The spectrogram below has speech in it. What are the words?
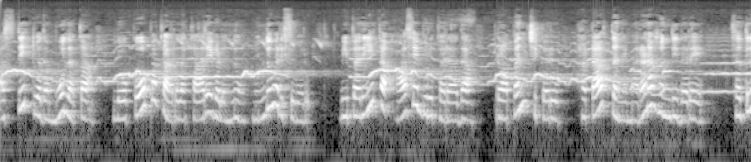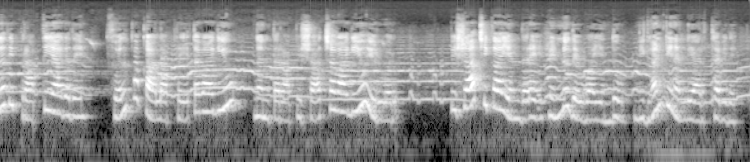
ಅಸ್ತಿತ್ವದ ಮೂಲಕ ಲೋಕೋಪಕಾರದ ಕಾರ್ಯಗಳನ್ನು ಮುಂದುವರಿಸುವರು. ವಿಪರೀತ ಆಸೆಬುರುಕರಾದ ಪ್ರಾಪಂಚಿಕರು ಹಠಾತ್ತನೆ ಮರಣ ಹೊಂದಿದರೆ ಸದ್ಗತಿ ಪ್ರಾಪ್ತಿಯಾಗದೆ ಸ್ವಲ್ಪ ಕಾಲ ಪ್ರೇತವಾಗಿಯೂ ನಂತರ ಪಿಶಾಚವಾಗಿಯೂ ಇರುವರು. ಪಿಶಾಚಿಕ ಎಂದರೆ ಹೆಣ್ಣು ದೆವ್ವ ಎಂದು ನಿಘಂಟಿನಲ್ಲಿ ಅರ್ಥವಿದೆ.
